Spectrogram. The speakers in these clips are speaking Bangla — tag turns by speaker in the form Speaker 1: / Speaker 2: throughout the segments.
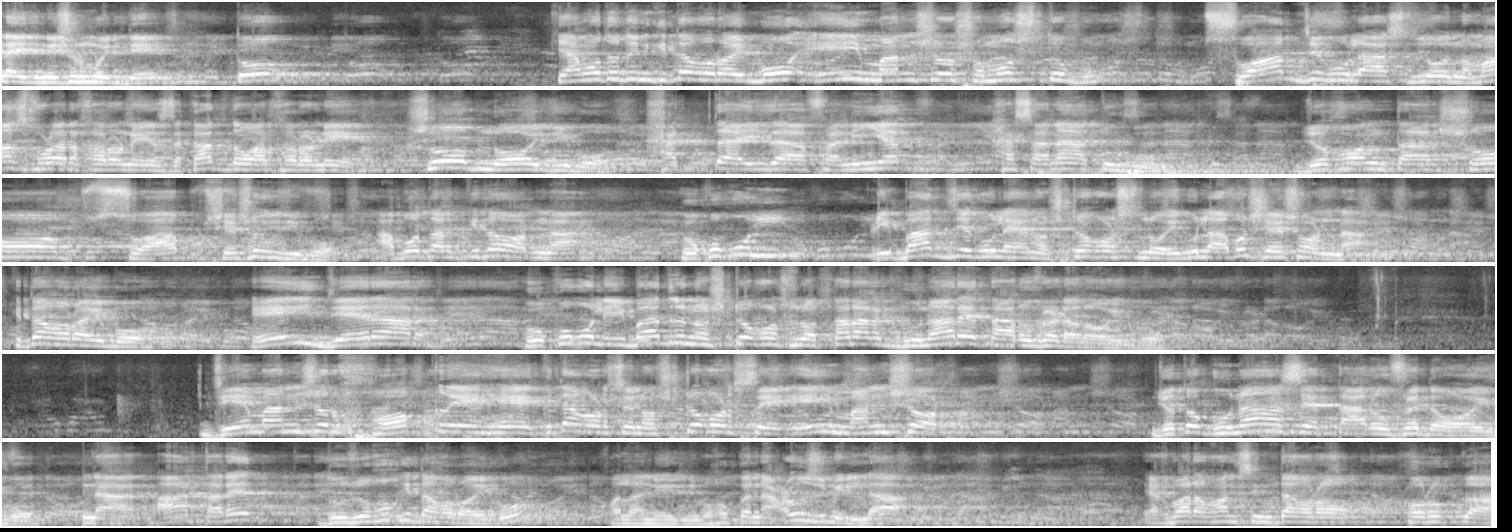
Speaker 1: জিনিসের মধ্যে। তো কেমত দিন কিতা করাইব এই মানুষের সমস্ত সোয়াব যেগুলো আসলো, নমাজ পড়ার কারণে জাকাত দেওয়ার কারণে, সব লয় দিব। হাত্তা ইজা ফানিয়াত হাসানা তুহু যখন তার সব সোয়াব শেষ হয়ে যাব। আবো তার কিতা হর না? হুকুকুল ইবাদ যেগুলো নষ্ট করছিল, এগুলো আবো শেষ হর না। কিতা করাইব এই জেরার হুকুকুল ইবাদ নষ্ট করছিল, তার আর গুনারে তার উপরে ডালা হইব। যে মানুষের হক রে হে কিতা করছে, নষ্ট করছে, এই মানুষের যত গুণা আছে তার উপরে দেওয়া হইব। না, আর তারে দুজহ কিতা করা হইব? ফলানি যাব হোক না আউজবিল্লা একবার ওখান চিন্তা করো ফরুকা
